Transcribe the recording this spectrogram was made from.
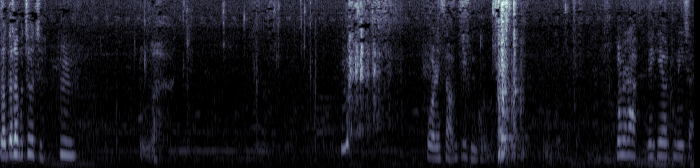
যতটা কিছু হচ্ছে হুম। পরে সাউন্ড কি করব। মনে রাখ দেখে ওঠো নিচে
